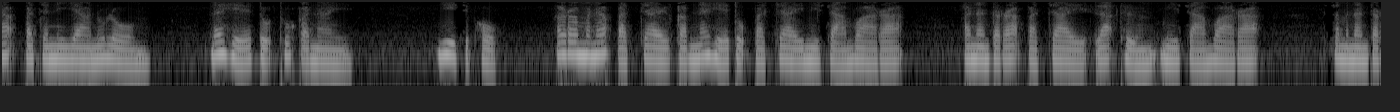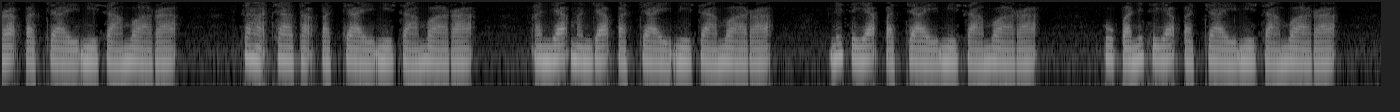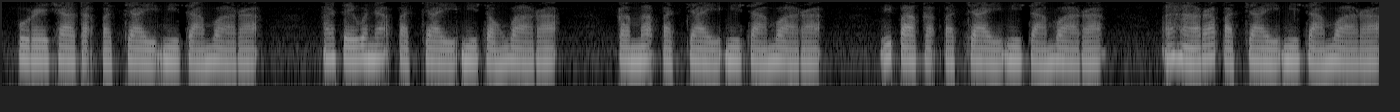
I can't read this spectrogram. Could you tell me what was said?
ปัจจยะปัจจนิยานุโลมนเหตุทุกนัยยี่สิบหกอารมณปัจจัยกับนเหตุปัจจัยมีสามวาระ อนันตระปัจจัยละถึงมีสามวาระ สมนันตระปัจจัยมีสามวาระ สหชาตปัจจัยมีสามวาระ อัญญมัญญปัจจัยมีสามวาระ นิสยปัจจัยมีสามวาระ อุปนิสยปัจจัยมีสามวาระ ปุเรชาตปัจจัยมีสามวาระ อาเสวนปัจจัยมีสองวาระกรรมปัจจัยมีสามวาระ วิปากปัจจัยมีสามวาระ อาหารปัจจัยมีสามวาระ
